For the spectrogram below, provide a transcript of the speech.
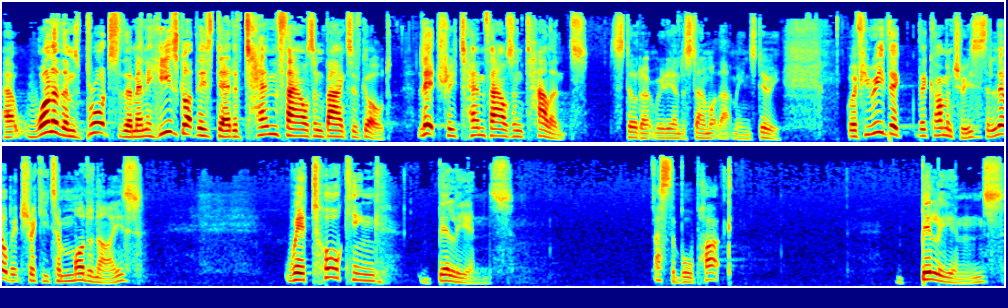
uh, one of them's brought to them, and he's got this debt of 10,000 bags of gold, literally 10,000 talents. Still don't really understand what that means, do we? Well, if you read the, the commentaries, it's a little bit tricky to modernize. We're talking billions. That's the ballpark. Billions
